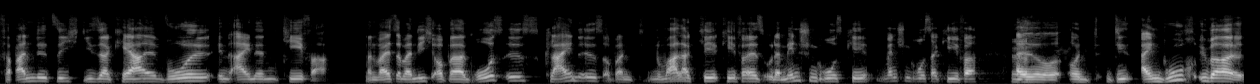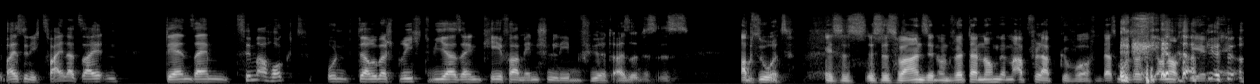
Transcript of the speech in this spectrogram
verwandelt sich dieser Kerl wohl in einen Käfer. Man weiß aber nicht, ob er groß ist, klein ist, ob er ein normaler Kä- Käfer ist oder menschengroß, Kä menschengroßer Käfer. Ja. Also, und die, ein Buch über, weiß ich nicht, 200 Seiten, der in seinem Zimmer hockt und darüber spricht, wie er sein Käfer-Menschenleben führt. Also, das ist absurd. Es ist, es ist Wahnsinn und wird dann noch mit dem Apfel abgeworfen. Das muss er sich auch noch geben. Ey. Genau.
